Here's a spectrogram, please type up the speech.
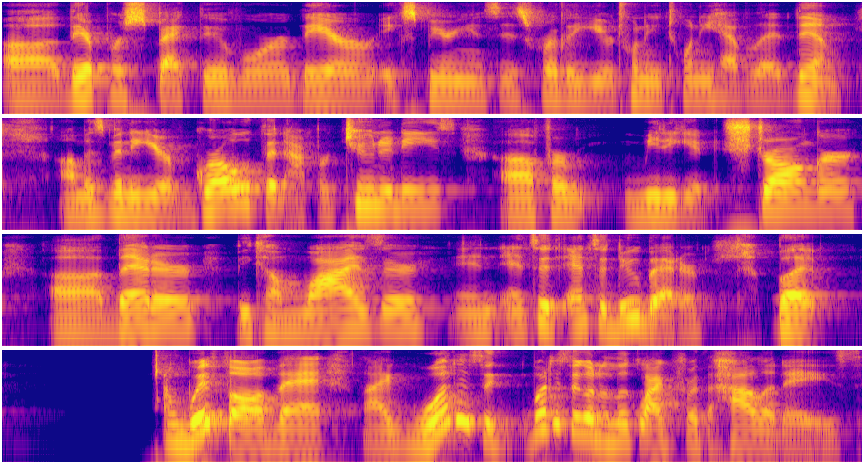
uh, their perspective or their experiences for the year 2020 have led them. Um, it's been a year of growth and opportunities uh, for me to get stronger, uh, better, become wiser, and, and to and to do better. But with all that, like what is it what is it going to look like for the holidays?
